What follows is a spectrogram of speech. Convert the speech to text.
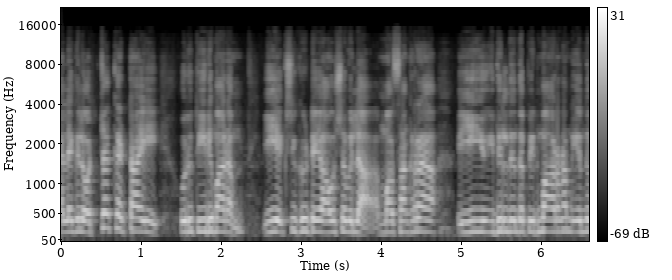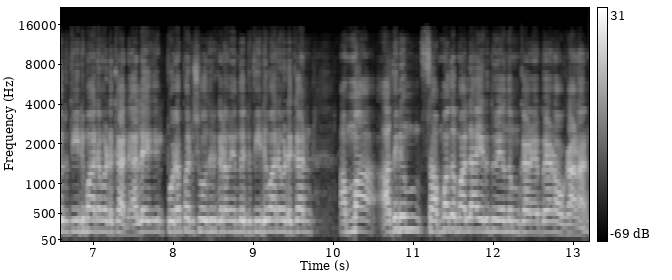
അല്ലെങ്കിൽ ഒറ്റക്കെട്ടായി ഒരു തീരുമാനം ഈ എക്സിക്യൂട്ടീവ് ആവശ്യമില്ല? അമ്മ സംഘടന ഈ ഇതിൽ നിന്ന് പിന്മാറണം എന്നൊരു തീരുമാനമെടുക്കാൻ അല്ലെങ്കിൽ പുനഃപരിശോധിക്കണം എന്നൊരു തീരുമാനമെടുക്കാൻ അമ്മ അതിനും സമ്മതമല്ലായിരുന്നു എന്നും വേണോ കാണാൻ?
